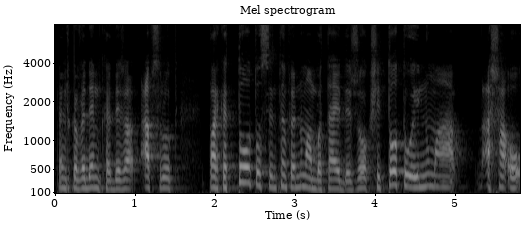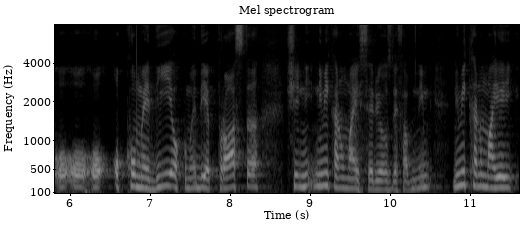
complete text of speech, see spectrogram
pentru că vedem că deja absolut Parcă totul se întâmplă numai în bătaie de joc și totul e numai așa o, o, o, o comedie, o comedie proastă și nimic nu mai e serios de fapt, nimic nu mai e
